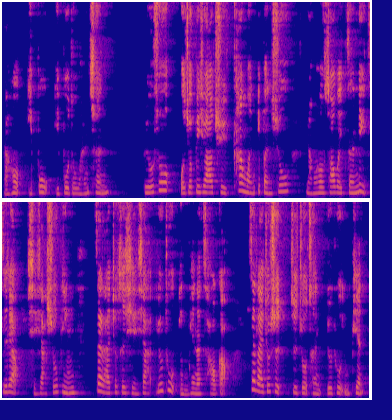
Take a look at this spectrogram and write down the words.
然后一步一步的完成。比如说，我就必须要去看完一本书，然后稍微整理资料，写下书评，再来就是写下 YouTube 影片的草稿，再来就是制作成 YouTube 影片。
